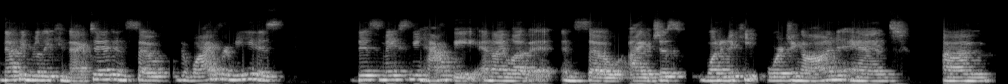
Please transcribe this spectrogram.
nothing really connected. And so the why for me is this makes me happy and I love it. And so I just wanted to keep forging on and um,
